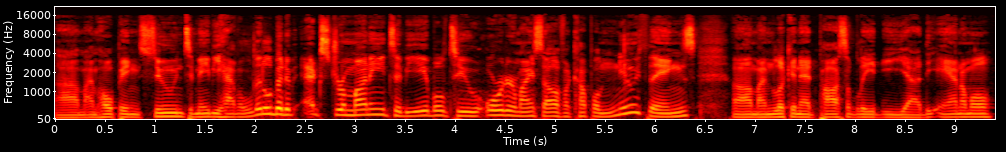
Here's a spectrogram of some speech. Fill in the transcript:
Um, I'm hoping soon to maybe have a little bit of extra money to be able to order myself a couple new things. Um, I'm looking at possibly the uh, the animal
